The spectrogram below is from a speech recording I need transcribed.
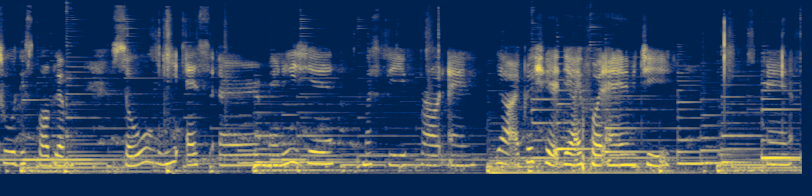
to this problem. So we as a Malaysian must be proud and yeah appreciate their effort and energy and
